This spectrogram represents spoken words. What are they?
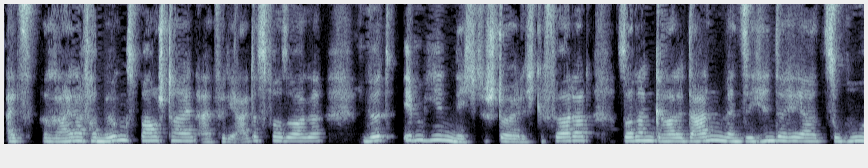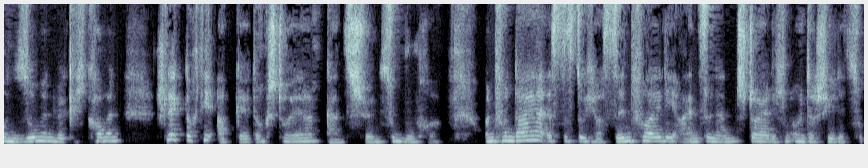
als reiner Vermögensbaustein für die Altersvorsorge wird eben hier nicht steuerlich gefördert, sondern gerade dann, wenn Sie hinterher zu hohen Summen wirklich kommen, schlägt doch die Abgeltungssteuer ganz schön zu Buche. Und von daher ist es durchaus sinnvoll, die einzelnen steuerlichen Unterschiede zu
